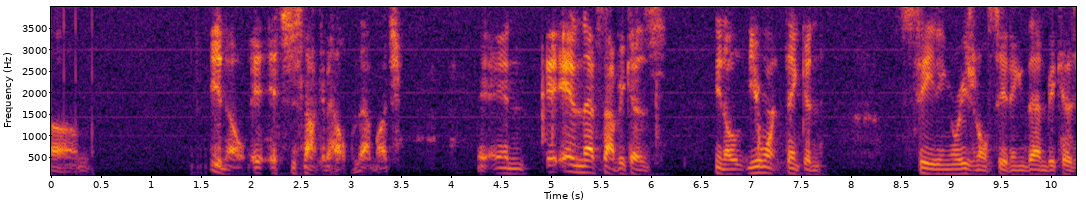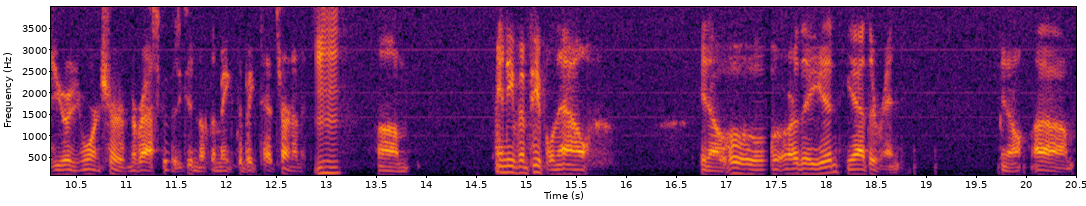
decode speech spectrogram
Um, you know, it, it's just not going to help them that much, and and that's not because you know you weren't thinking seeding, regional seeding then because you, were, you weren't sure if Nebraska was good enough to make the Big Ten tournament. Mm-hmm. Um, and even people now, you know, oh, are they in? Yeah, they're in. You know, um,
